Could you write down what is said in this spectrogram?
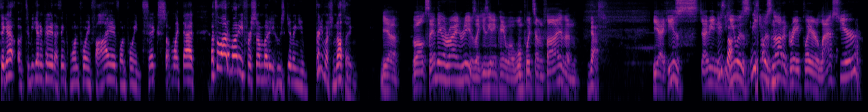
to get uh, to be getting paid, I think 1.5, 1.6, something like that. That's a lot of money for somebody who's giving you pretty much nothing. Yeah. Well, same thing with Ryan Reaves. Like he's getting paid what one point seven five, and Yes. yeah, he's. I mean, He's he was He's he was not a great player last year,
